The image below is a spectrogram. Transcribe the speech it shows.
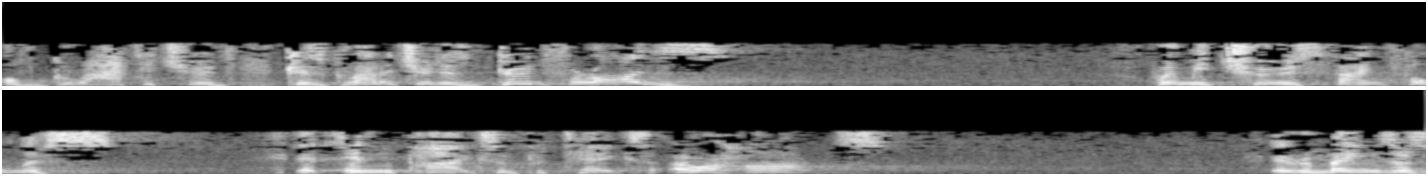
of gratitude. Because gratitude is good for us. When we choose thankfulness, it impacts and protects our hearts. It reminds us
